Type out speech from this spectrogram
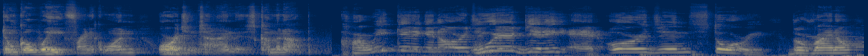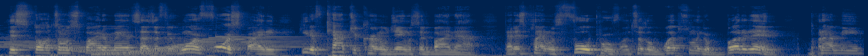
Don't go away, Frantic One. Origin time is coming up. Are we getting an origin? We're getting an origin story. The Rhino, his thoughts on Spider-Man says if it weren't for Spidey, he'd have captured Colonel Jameson by now. That his plan was foolproof until the web slinger butted in. But I mean,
